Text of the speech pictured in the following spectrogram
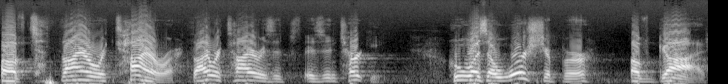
of Thyatira. Thyatira is, is in Turkey, who was a worshiper of God.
